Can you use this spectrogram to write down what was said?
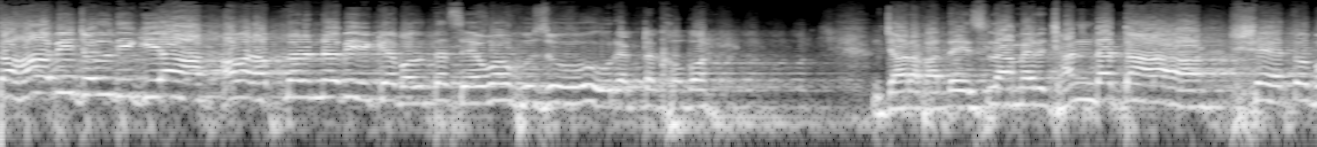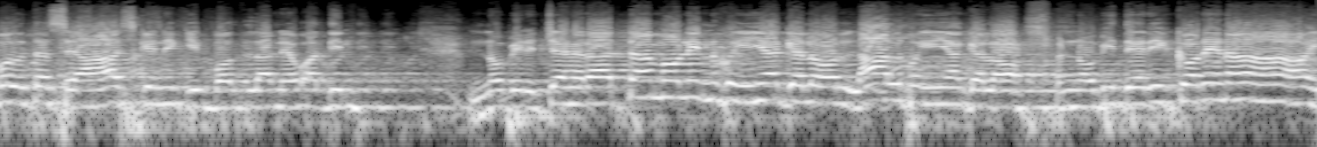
সাহাবি জলদি গিয়া আমার আপনার নবীকে বলতেছে, ও হুজুর, একটা খবর। যার হাতে ইসলামের ঝান্ডাটা, সে তো বলতেছে, আজকে নাকি বদলা নেওয়া দিন। নবীর চেহারাটা মলিন হইয়া গেল, লাল হইয়া গেল। নবী দেরি করে নাই,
